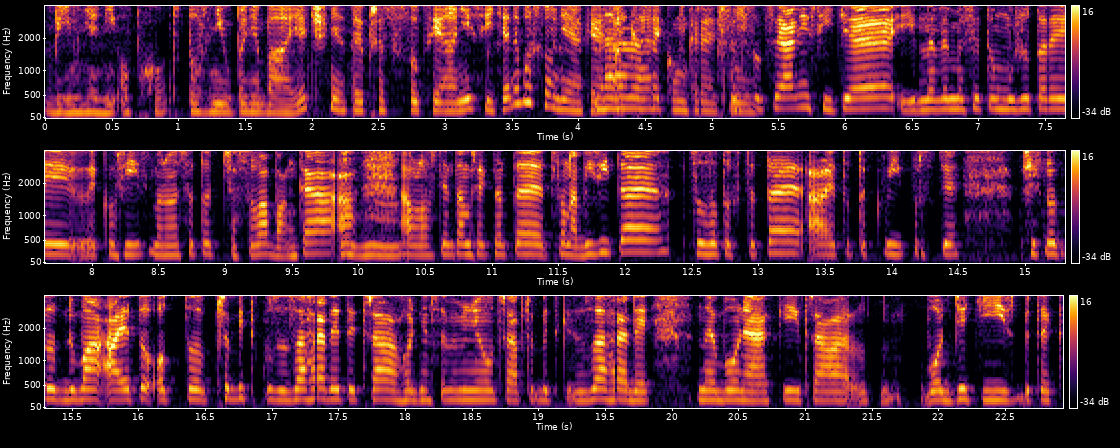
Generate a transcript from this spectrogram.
Výměný obchod, to zní úplně báječně, to je přes sociální sítě nebo jsou nějaké ne, akce ne, konkrétní? Přes sociální sítě, nevím, jestli to můžu tady jako říct, jmenuje se to časová banka a, mm-hmm. a vlastně tam řeknete, co nabízíte, co za to chcete a je to takový prostě všechno to doma a je to od přebytku ze zahrady, ty třeba hodně se vyměňují třeba přebytky ze zahrady nebo nějaký třeba od dětí zbytek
